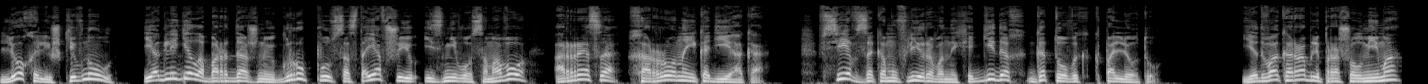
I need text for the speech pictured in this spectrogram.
Леха лишь кивнул и оглядел абордажную группу, состоявшую из него самого, Ареса, Харона и Кадьяка. Все в закамуфлированных эгидах, готовых к полету. Едва корабль прошел мимо,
